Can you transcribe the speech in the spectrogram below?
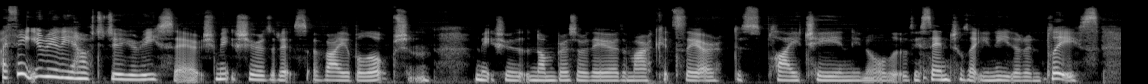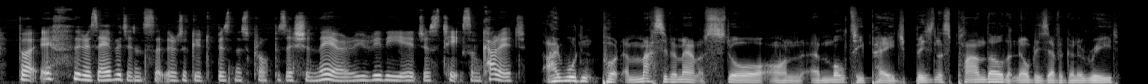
I think you really have to do your research, make sure that it's a viable option, make sure that the numbers are there, the market's there, the supply chain, you know, the essentials that you need are in place. But if there is evidence that there's a good business proposition there, you really it just takes some courage. I wouldn't put a massive amount of store on a multi page business plan, though, that nobody's ever going to read.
